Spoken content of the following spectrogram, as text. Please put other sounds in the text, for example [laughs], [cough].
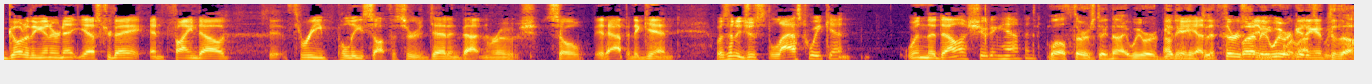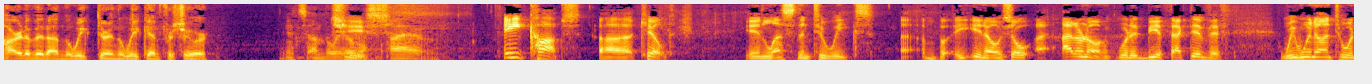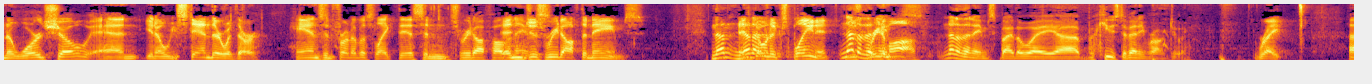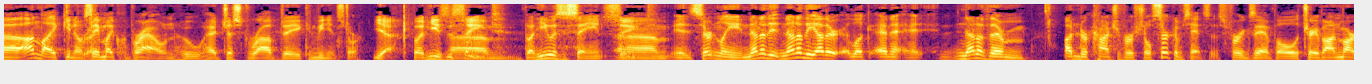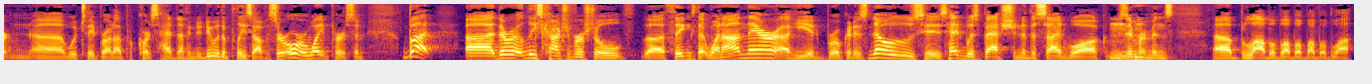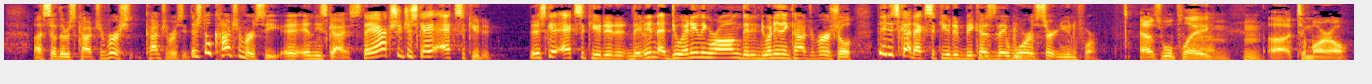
go to the internet yesterday and find out uh, three police officers dead in Baton Rouge. So it happened again. Wasn't it just last weekend when the Dallas shooting happened? Well, Thursday night we were getting okay, into. Yeah, the Thursday. But I mean, we were getting into weekend. the heart of it on the week during the weekend for sure. It's unbelievable. Jeez. Eight cops uh, killed in less than two weeks. Uh, but, you know, so I, I, don't know. Would it be effective if we went on to an award show and you know we stand there with our hands in front of us like this and just read off all and the names. just read off the names? None, and none don't of, explain it. None just of the read names, them off. None of the names, by the way, uh, accused of any wrongdoing. [laughs] right. Uh, unlike, you know, Right. say Michael Brown, who had just robbed a convenience store. Yeah, but he's a saint. Um, but he was a saint. Saint. Um, it, certainly, none of the none of the other look, and uh, none of them under controversial circumstances. For example, Trayvon Martin, uh, which they brought up, of course, had nothing to do with a police officer or a white person, but. Uh, there were at least controversial uh, things that went on there. Uh, he had broken his nose, his head was bashed into the sidewalk. Zimmerman's uh, blah blah blah blah blah blah blah. Uh, so there's controversy. Controversy. There's no controversy in, in these guys. They actually just get executed. They just get executed. They didn't do anything wrong. They didn't do anything controversial. They just got executed because they wore a [clears throat] certain uniform. As we'll play Um, hmm. uh, tomorrow,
